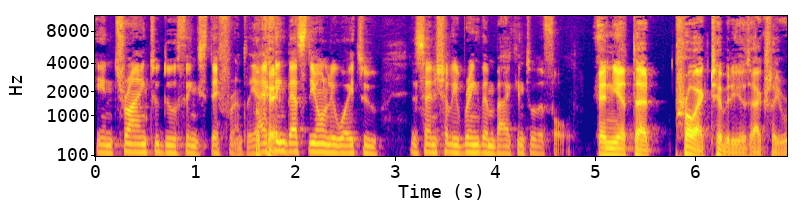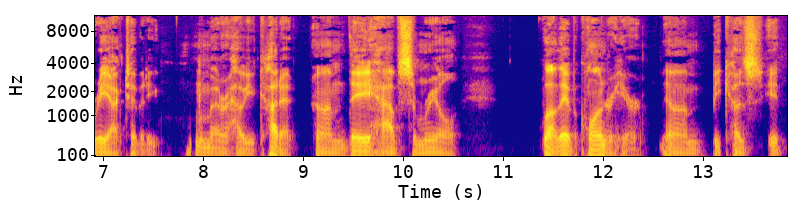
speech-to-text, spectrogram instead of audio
in trying to do things differently. Okay. I think that's the only way to essentially bring them back into the fold. And yet, that proactivity is actually reactivity, no matter how you cut it. Um, they have some real, well, they have a quandary here um, because it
